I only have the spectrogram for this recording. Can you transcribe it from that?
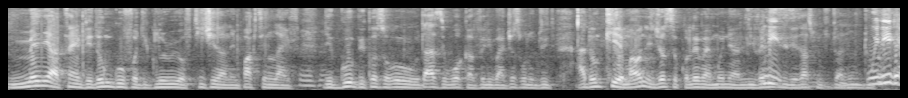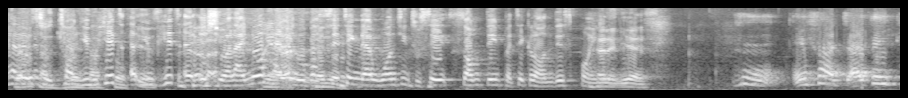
Many a time they don't go for the glory of teaching and impacting life. They go because of oh that's the work available. I just want to do it. I don't care. My own is just to collect my money and leave. Anything they ask me to do, I don't do. We need So Helen to talk. You've hit stuff. you've hit an issue, and I know Yeah. Helen will be Helen. sitting there wanting to say something particular on this point. Helen, yes. In fact, I think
